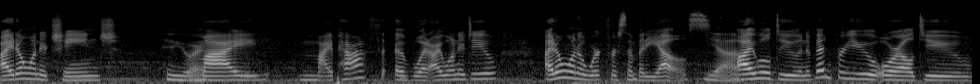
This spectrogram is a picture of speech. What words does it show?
I don't want to change Who you are. my my path of what I want to do. I don't want to work for somebody else. Yeah. I will do an event for you or I'll do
